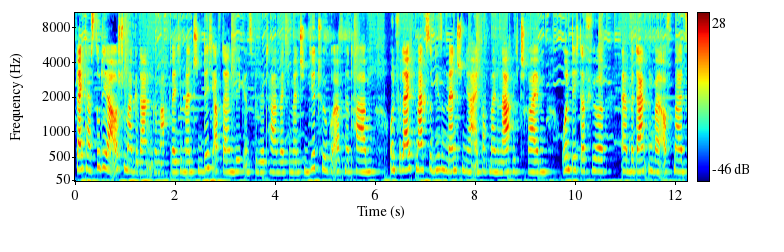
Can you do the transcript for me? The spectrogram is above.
vielleicht hast du dir ja auch schon mal Gedanken gemacht, welche Menschen dich auf deinem Weg inspiriert haben, welche Menschen dir Tür geöffnet haben. Und vielleicht magst du diesen Menschen ja einfach mal eine Nachricht schreiben und dich dafür äh, bedanken, weil oftmals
